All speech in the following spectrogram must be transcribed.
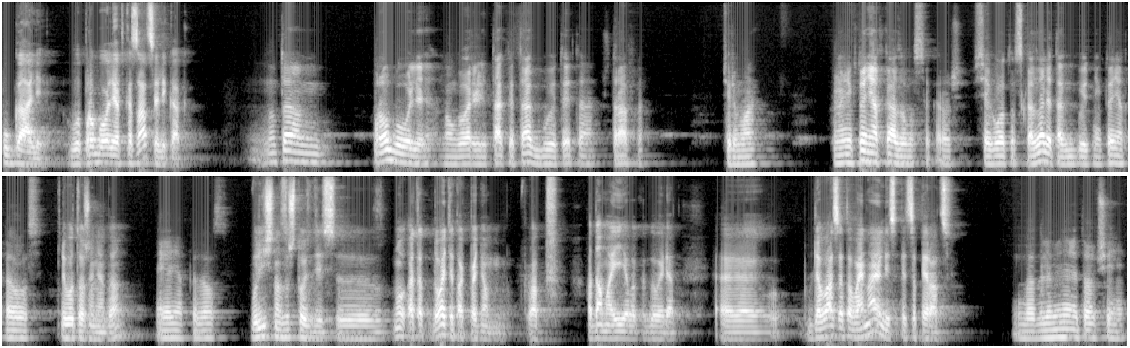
Пугали. Вы пробовали отказаться или как? Ну, там пробовали, но говорили, так и так будет это, штрафы, тюрьма. Ну, никто не отказывался, короче. Все вот сказали, так будет, никто не отказывался. И вы тоже нет, да? Я не отказался. Вы лично за что здесь? э, Ну, это, давайте так пойдем от Адама и Евы, как говорят. Э, Для вас это война или спецоперация? Да, для меня это вообще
